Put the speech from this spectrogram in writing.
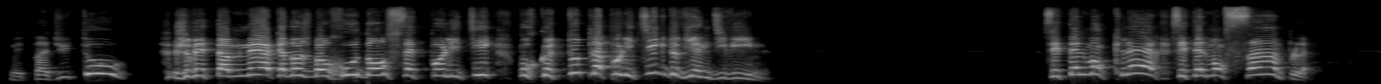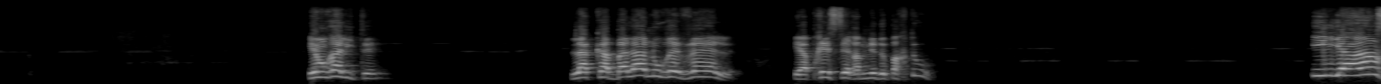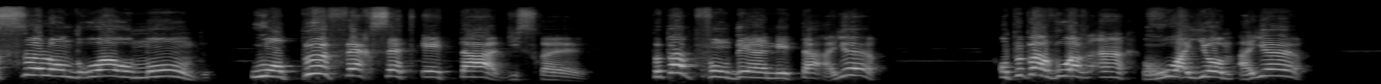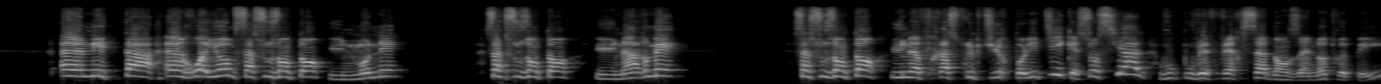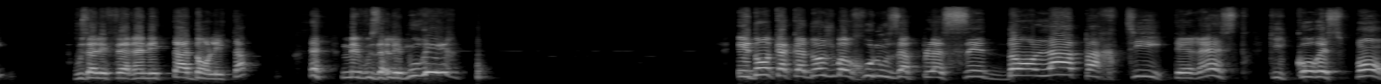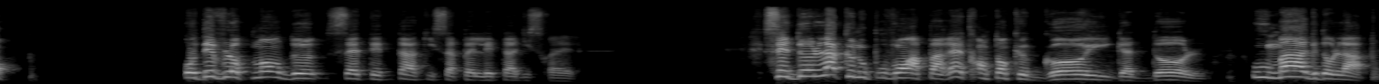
Mais pas du tout. Je vais t'amener à Kadosh Baruch dans cette politique pour que toute la politique devienne divine. C'est tellement clair, c'est tellement simple. Et en réalité, la Kabbalah nous révèle et après c'est ramené de partout. Il y a un seul endroit au monde où on peut faire cet État d'Israël. On ne peut pas fonder un État ailleurs. On ne peut pas avoir un royaume ailleurs. Un État, un royaume, ça sous-entend une monnaie, ça sous-entend une armée, ça sous-entend une infrastructure politique et sociale. Vous pouvez faire ça dans un autre pays. Vous allez faire un État dans l'État, mais vous allez mourir. Et donc, Akadosh Baruch nous a placés dans la partie terrestre qui correspond au développement de cet État qui s'appelle l'État d'Israël. C'est de là que nous pouvons apparaître en tant que Goy Gadol ou Magdola,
